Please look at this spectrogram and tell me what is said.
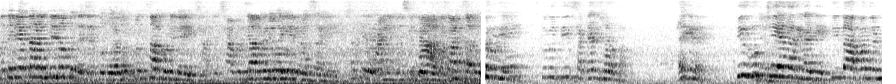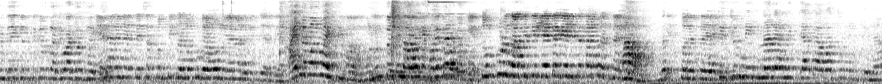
मग ते रेताळ ते नव्हतं त्याच्यात पण सावडीला यायची. सावडी वगैरे बस आणि सकाळी सोडता. आहे की नाही? ती रूटची येणारी गाडी आहे. ती दहा पंधरा मिनिटं इकडे तिकडे झाली वाटत नाही. काय. येणार नाही त्याच्यात पण तिकडनं पुढे येणार विद्यार्थी. आहे ना मला माहिती म्हणून तुम्ही नाव घेतलं. इथून पुढे जाते ती लेटर गेली तर काय प्रश्न हा, इथपर्यंत यायला. तिथून निघणारे आणि त्या गावातून निघते ना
